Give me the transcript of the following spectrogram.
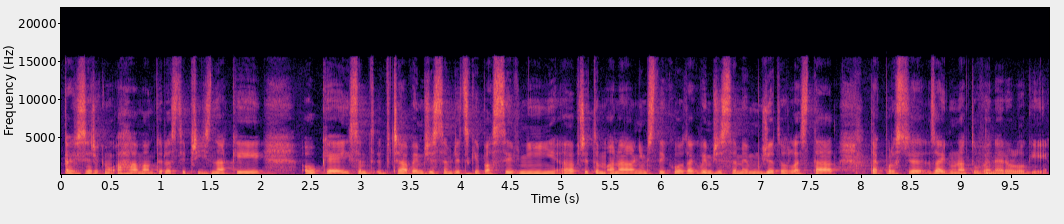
takže si řeknu, aha, mám tyhle ty příznaky, OK, jsem, třeba vím, že jsem vždycky pasivní při tom análním styku, tak vím, že se mi může tohle stát, tak prostě zajdu na tu venerologii.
